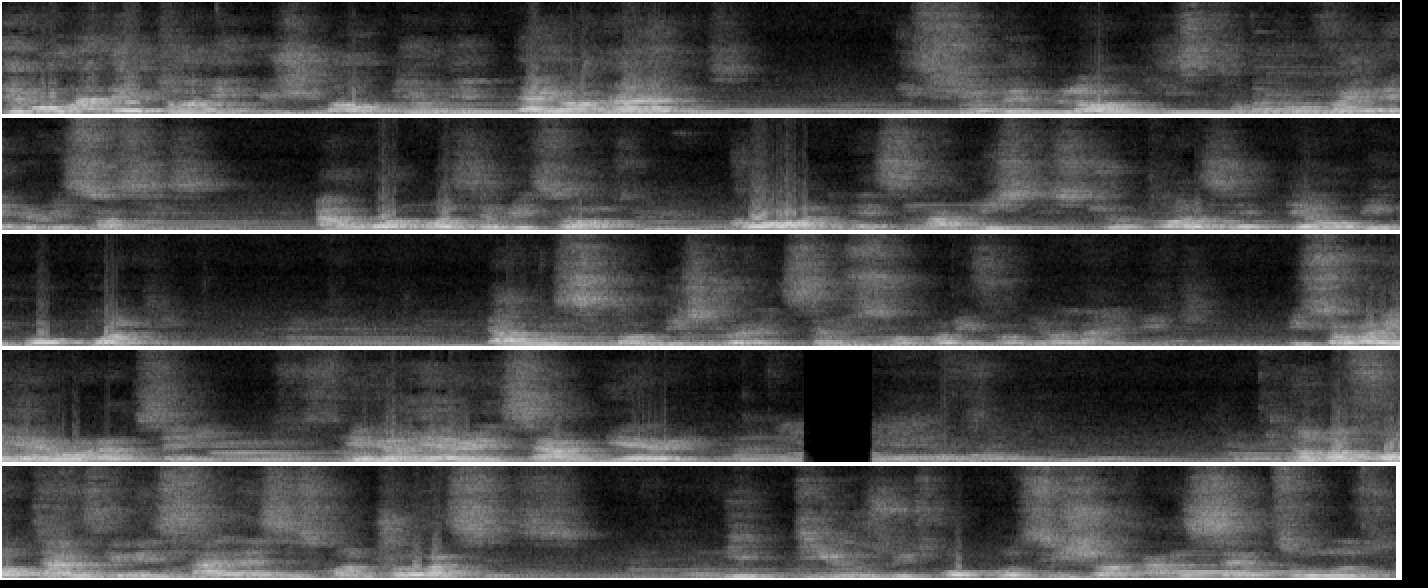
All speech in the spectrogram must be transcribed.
Even when they told him you should not build it, that your hand is filled with blood, he still provided the resources. And what was the result? God established this truth. God said, There will be nobody that will sit on this throne except somebody from your lineage. Is somebody hearing what I'm saying? If you're hearing, sound hearing. Number four, thanksgiving silences controversies. It deals with opposition and settles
